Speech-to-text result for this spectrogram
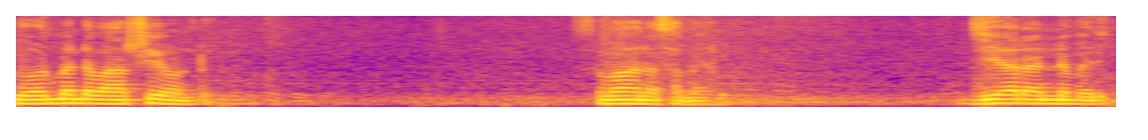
ഗവൺമെന്റ് വാർഷികമുണ്ട്. സമാന സമയം. ജി ആർ എന്നെ വരും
